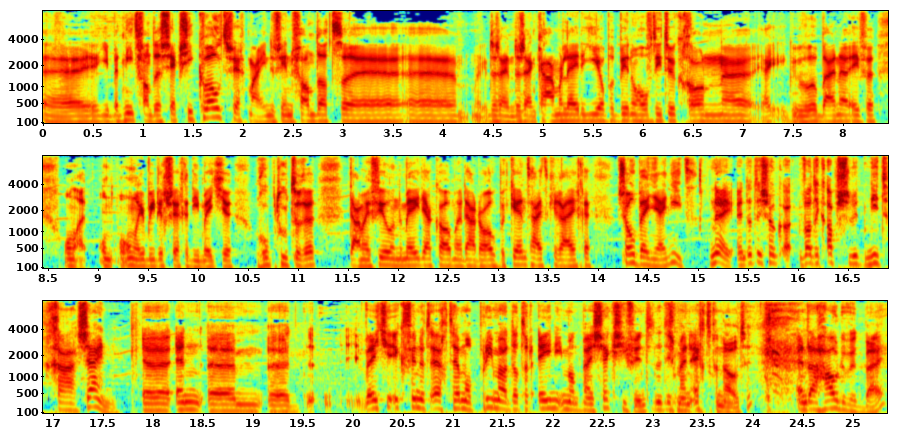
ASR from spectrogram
uh, je bent niet van de sexy quote, zeg maar. In de zin van dat uh, er, zijn, er zijn Kamerleden hier op het Binnenhof die natuurlijk gewoon, ja, ik wil bijna even on, on, oneerbiedig zeggen, die een beetje roeptoeteren. Daarmee veel in de media komen en daardoor ook bekendheid krijgen. Zo ben jij niet. Nee, en dat is ook wat ik absoluut niet ga zijn. en um, weet je, ik vind het echt helemaal prima dat er één iemand mij sexy vindt. En dat is mijn echtgenote. en daar houden we het bij.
